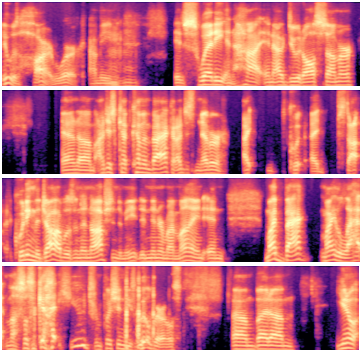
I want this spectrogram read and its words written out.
it was hard work. I mean mm-hmm. it's sweaty and hot and i would do it all summer. And um, i just kept coming back and i just never i quit i stopped quitting the job wasn't an option to me. It didn't enter my mind. And my back my lat muscles got huge from pushing these wheelbarrows. Um, but um, you know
